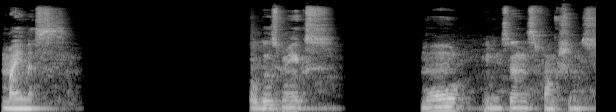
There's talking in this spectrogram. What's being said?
minus. So this makes more instance functions.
